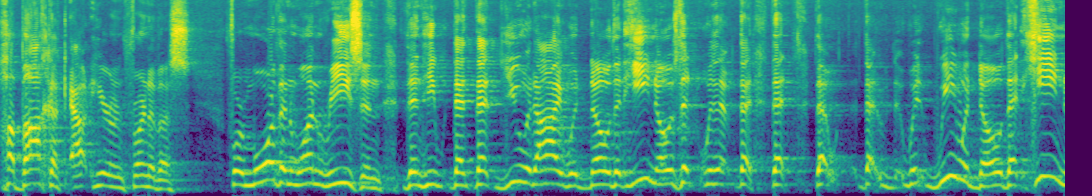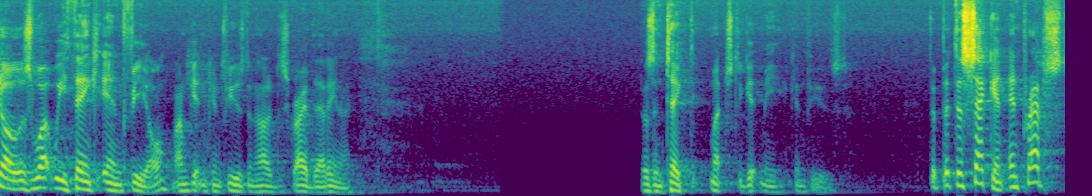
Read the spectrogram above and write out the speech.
Habakkuk out here in front of us for more than one reason than he, that, that you and I would know that he knows that, that, that, that, that we would know that he knows what we think and feel. I'm getting confused on how to describe that, ain't I? Doesn't take much to get me confused. But, the second, and perhaps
